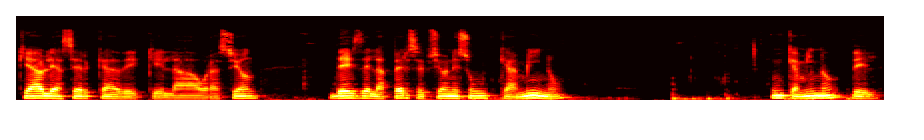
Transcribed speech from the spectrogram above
que hable acerca de que la oración desde la percepción es un camino, un camino del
